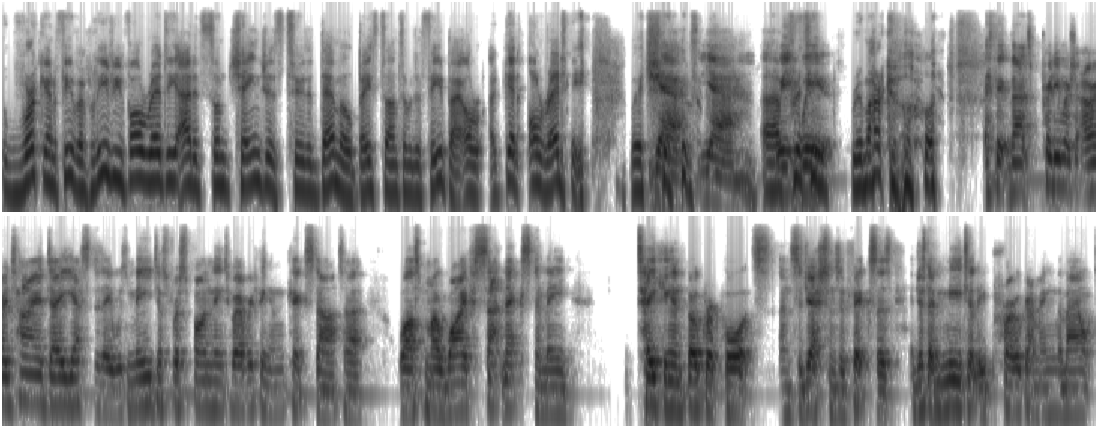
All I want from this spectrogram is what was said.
working on feedback. I believe you've already added some changes to the demo based on some of the feedback. Or again, already, which yeah, is, yeah, uh, we, pretty we, remarkable. I think that's pretty much our entire day yesterday was me just responding to everything on Kickstarter, whilst my wife sat next to me, taking in bug reports and suggestions of fixes, and just immediately programming them out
